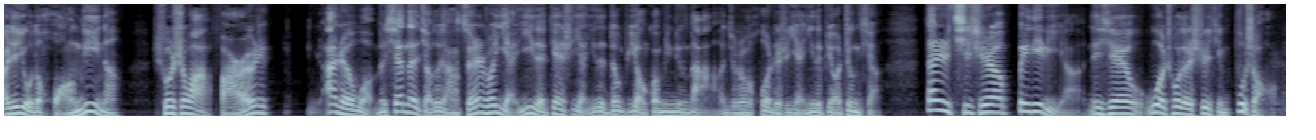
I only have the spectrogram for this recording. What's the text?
而且有的皇帝呢，说实话，反而按照我们现在角度讲，虽然说演绎的电视演绎的都比较光明正大啊，就是或者是演绎的比较正向，但是其实背地里啊，那些龌龊的事情不少。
